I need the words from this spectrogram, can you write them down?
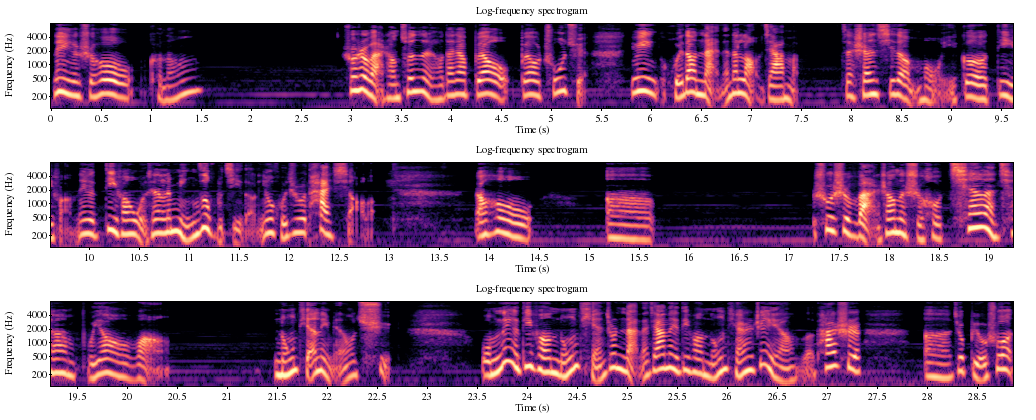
那个时候可能说是晚上村子里头大家不要不要出去，因为回到奶奶的老家嘛，在山西的某一个地方，那个地方我现在连名字不记得了，因为回去时候太小了，然后。呃，说是晚上的时候，千万千万不要往农田里面去。我们那个地方农田，就是奶奶家那个地方农田是这个样子。它是，呃，就比如说，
